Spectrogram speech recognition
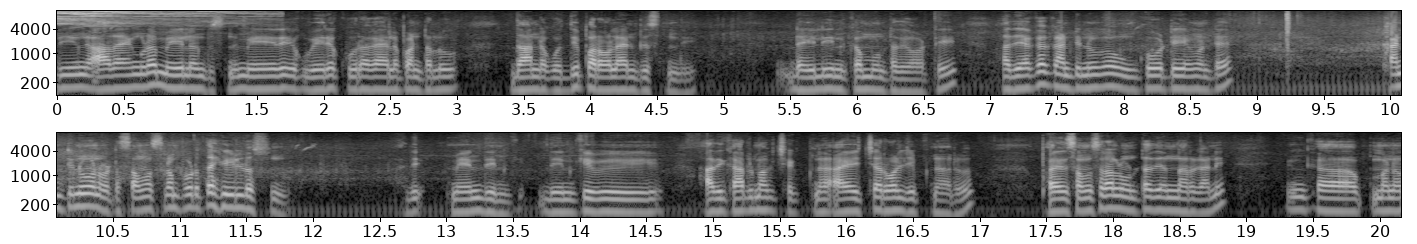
దీని ఆదాయం కూడా మేలు అనిపిస్తుంది. వేరే వేరే కూరగాయల పంటలు దాంట్లో కొద్దీ పర్వాలే అనిపిస్తుంది. డైలీ ఇన్కమ్ ఉంటుంది కాబట్టి. అది కాక కంటిన్యూగా ఇంకోటి ఏమంటే కంటిన్యూ అనమాట. సంవత్సరం పుడితే హీల్డ్ వస్తుంది. అది మెయిన్ దీనికి దీనికి అధికారులు మాకు చెప్పిన హెచ్ఆర్ వాళ్ళు చెప్పినారు. పదిహేను సంవత్సరాలు ఉంటుంది అన్నారు కానీ ఇంకా మనం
